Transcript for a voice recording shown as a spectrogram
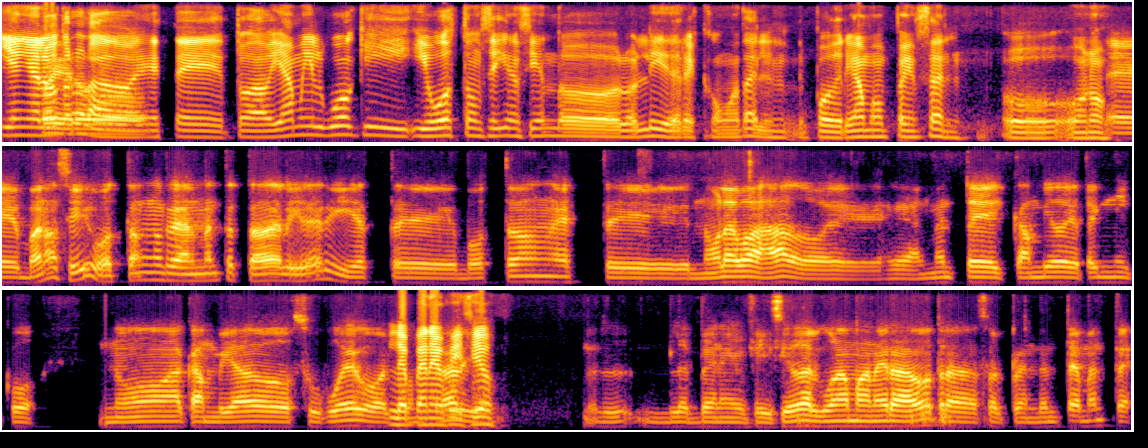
Y en el otro lado, este, todavía Milwaukee y Boston siguen siendo los líderes como tal, podríamos pensar, o, no. Eh, bueno, sí, Boston realmente está de líder y este Boston este no le ha bajado. Eh, realmente el cambio de técnico no ha cambiado su juego. Les benefició. Les benefició de alguna manera u otra, sorprendentemente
